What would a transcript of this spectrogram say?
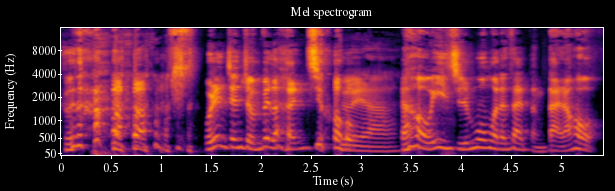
疙瘩，我认真准备了很久，对呀，然后我一直默默的在等待，然后。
